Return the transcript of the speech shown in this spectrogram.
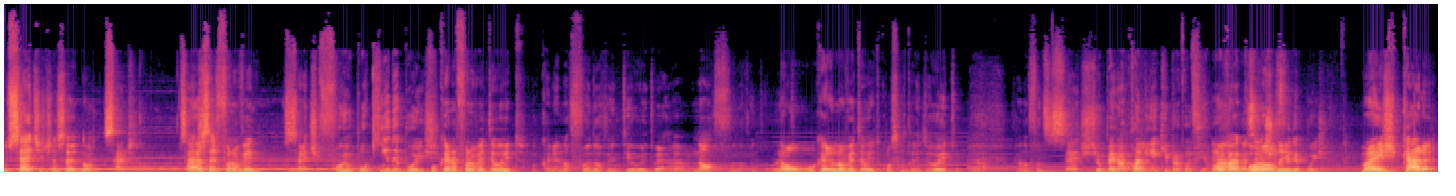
O 7 tinha saído, não? 7 não. Ah, o 7, 7 foi 90. 7 foi um pouquinho depois. O Ocarina foi 98. O Ocarina foi 98, é. É. Não, foi 98. Não, o Ocarina 98, com certeza. 98? É. Final Fantasy 7. Deixa eu pegar a colinha aqui pra confirmar, É, vai colando aí. depois. Mas, cara,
